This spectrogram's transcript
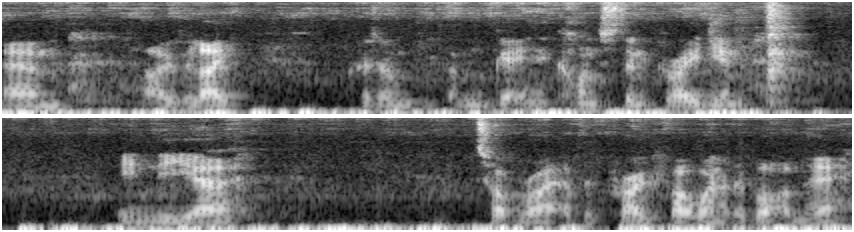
um, overlay because I'm, I'm, getting a constant gradient in the uh, top right of the profile one at the bottom there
